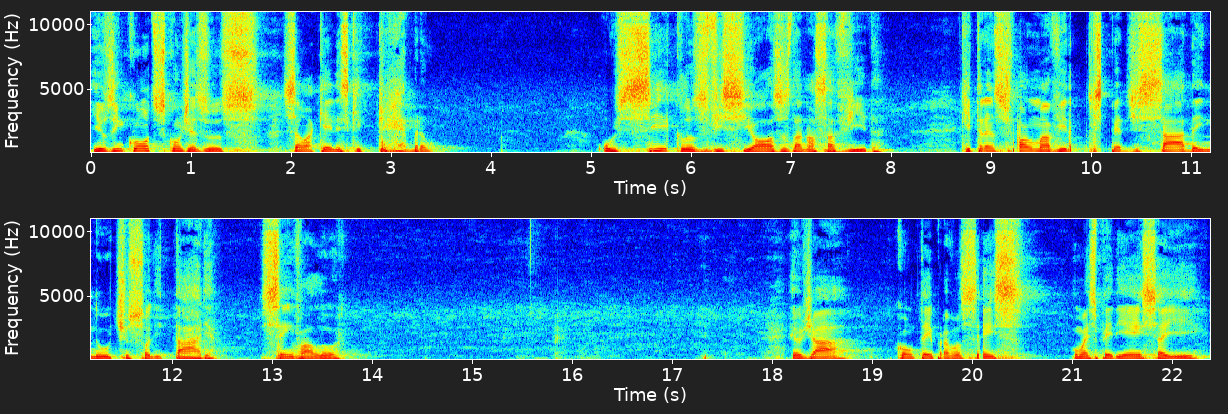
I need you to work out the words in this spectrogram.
E os encontros com Jesus são aqueles que quebram os ciclos viciosos da nossa vida, que transformam uma vida desperdiçada, inútil, solitária, sem valor. Eu já contei para vocês uma experiência e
